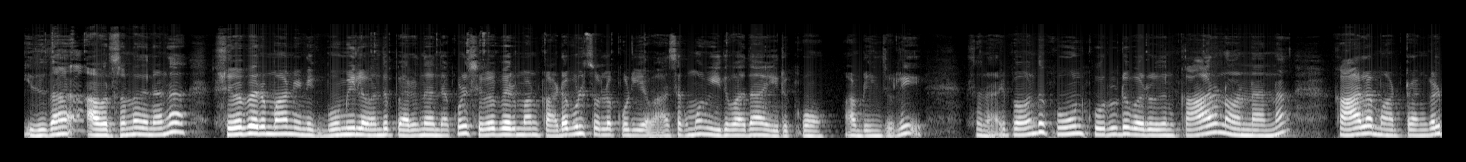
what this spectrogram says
இதுதான் அவர் சொன்னது என்னென்னா சிவபெருமான் இன்றைக்கி பூமியில் வந்து பிறந்திருந்தால் கூட சிவபெருமான் கடவுள் சொல்லக்கூடிய வாசகமும் இதுவாக தான் இருக்கும் அப்படின்னு சொல்லி சொன்னார். இப்போ வந்து கூன் குருடு வருவதன் காரணம் என்னன்னா கால மாற்றங்கள்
